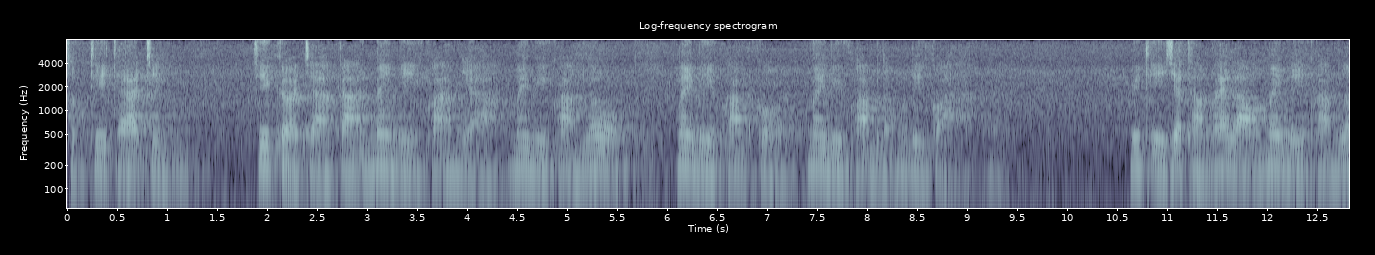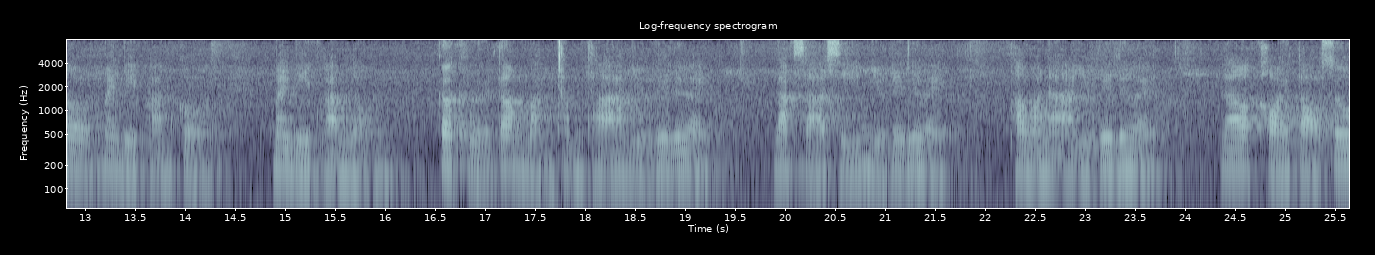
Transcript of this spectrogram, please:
สุขที่แท้จริง ที่เกิดจากการไม่มีความอยาก ไม่มีความโลภไม่มีความโกรธไม่มีความหลงดีกว่า วิธีจะทำให้เราไม่มีความโลภไม่มีความโกรธไม่มีความหลง ก็คือต้องหมั่นทำทานอยู่เรื่อยๆ รักษาศีลอยู่เรื่อยๆ ภาวนาอยู่เรื่อยๆ แล้วคอยต่อสู้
